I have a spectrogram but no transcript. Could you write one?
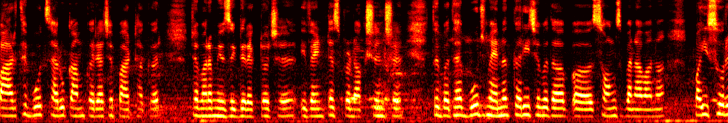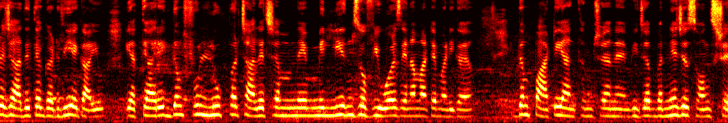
પાર્થે બહુ જ સારું કામ કર્યા છે પાર્થ ઠાકર, જે અમારા મ્યુઝિક ડિરેક્ટર છે ઇવેન્ટસ પ્રોડક્શન છે. તો એ બધાએ બહુ જ મહેનત કરી છે બધા સોંગ્સ બનાવવાના. પૈસો રે જે આદિત્ય ગઢવીએ ગાયું, એ અત્યારે એકદમ ફૂલ લૂપ પર ચાલે છે. અમને મિલિયન્સ ઓફ વ્યુઅર્સ એના માટે મળી ગયા. એકદમ પાર્ટી એન્થમ છે અને બીજા બંને જે સોંગ્સ છે,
